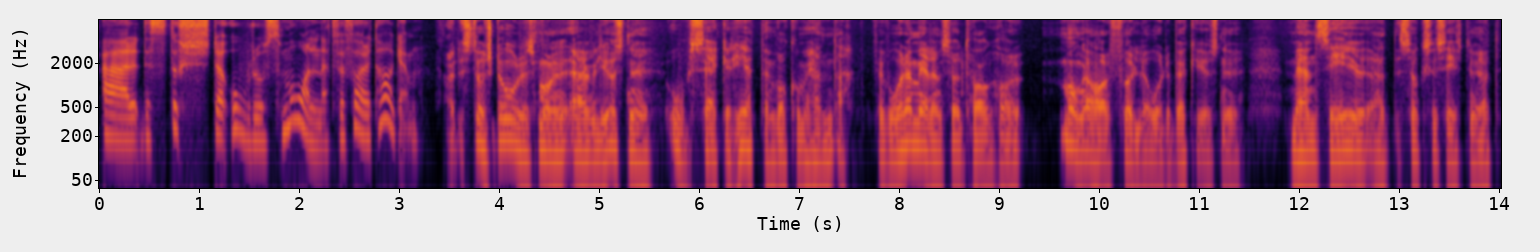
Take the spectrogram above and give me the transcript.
är det största orosmolnet för företagen? Ja, det största orosmolnet är väl just nu osäkerheten. Vad kommer hända? För våra medlemsföretag har, många har fulla orderböcker just nu. Men ser ju att successivt nu att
